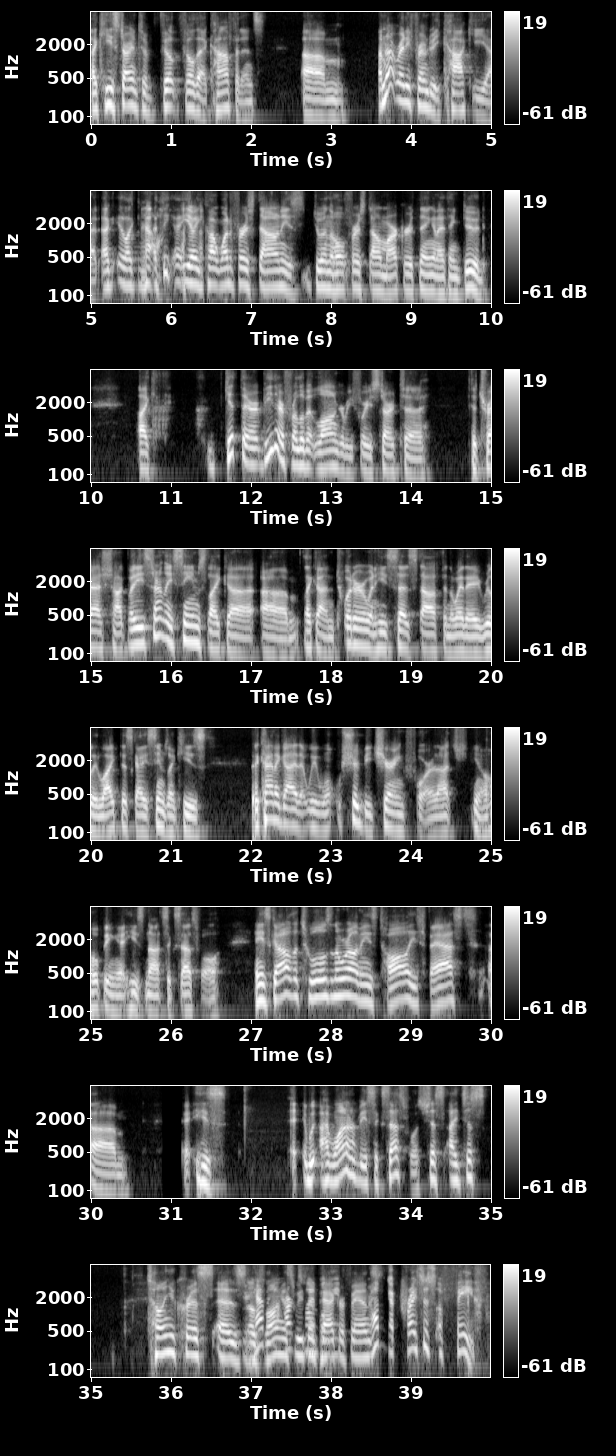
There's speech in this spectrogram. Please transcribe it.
like he's starting to feel feel that confidence. Um, I'm not ready for him to be cocky yet. I, like No. I think you know he caught one first down. He's doing the whole first down marker thing, and I think, dude, like get there, be there for a little bit longer before you start to to trash talk. But he certainly seems like uh um, like on Twitter when he says stuff and the way they really like this guy. He seems like he's the kind of guy that we w- should be cheering for, not you know hoping that he's not successful. And he's got all the tools in the world. I mean, he's tall, he's fast. Um, he's. I want him to be successful. It's just I just telling you, Chris, as You're as long as we've been Packer believing- fans, You're having a crisis of faith.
